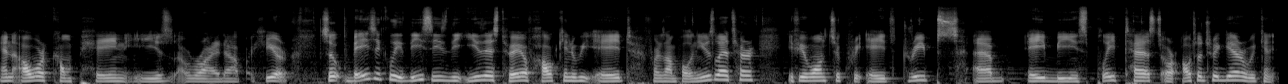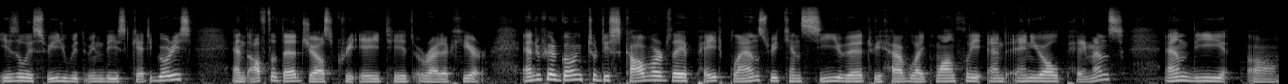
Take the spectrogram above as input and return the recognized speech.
and our campaign is right up here so basically this is the easiest way of how can we add for example a newsletter if you want to create drips a-B split test or auto trigger, we can easily switch between these categories. And after that just create it right up here. And if we're going to discover the paid plans, we can see that we have like monthly and annual payments. And the uh,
